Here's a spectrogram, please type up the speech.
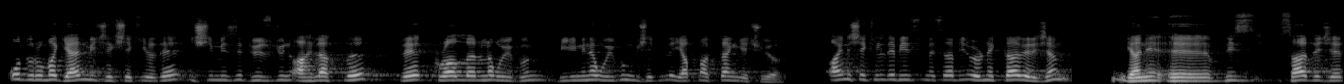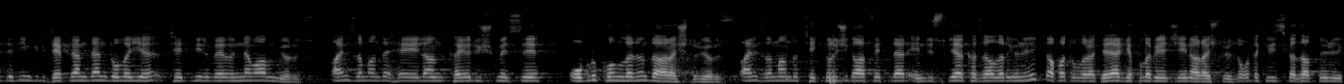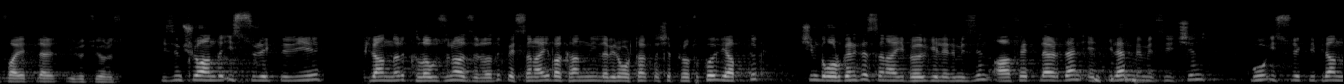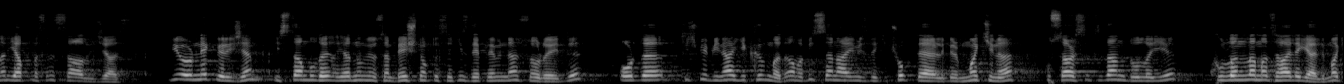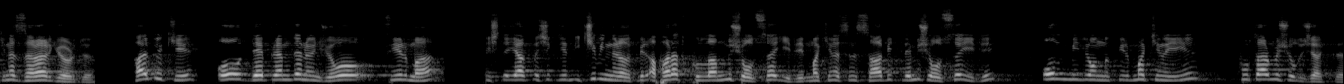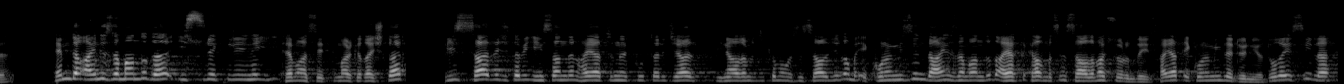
o duruma gelmeyecek şekilde işimizi düzgün, ahlaklı ve kurallarına uygun, bilimine uygun bir şekilde yapmaktan geçiyor. Aynı şekilde biz mesela bir örnek daha vereceğim. Yani e, biz sadece dediğim gibi depremden dolayı tedbir ve önlem almıyoruz. Aynı zamanda heyelan, kaya düşmesi, obru konularını da araştırıyoruz. Aynı zamanda teknolojik afetler, endüstriyel kazalara yönelik de AFAD olarak neler yapılabileceğini araştırıyoruz. Oradaki risk azaltma yönelik faaliyetler yürütüyoruz. Bizim şu anda iş sürekliliği planları kılavuzunu hazırladık ve Sanayi Bakanlığı ile bir ortaklaşa protokol yaptık. Şimdi organize sanayi bölgelerimizin afetlerden etkilenmemesi için bu iş sürekli planları yapmasını sağlayacağız. Bir örnek vereceğim. İstanbul'da yanılmıyorsam 5.8 depreminden sonraydı. Orada hiçbir bina yıkılmadı ama biz sanayimizdeki çok değerli bir makina bu sarsıntıdan dolayı kullanılamaz hale geldi. Makine zarar gördü. Halbuki o depremden önce o firma işte yaklaşık 22 bin liralık bir aparat kullanmış olsaydı, makinesini sabitlemiş olsaydı 10 milyonluk bir makineyi kurtarmış olacaktı. Hem de aynı zamanda da iş sürekliliğine temas ettim arkadaşlar. Biz sadece tabii insanların hayatını kurtaracağız, binalarımız yıkılmamasını sağlayacağız ama ekonomimizin de aynı zamanda da ayakta kalmasını sağlamak zorundayız. Hayat ekonomiyle dönüyor. Dolayısıyla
